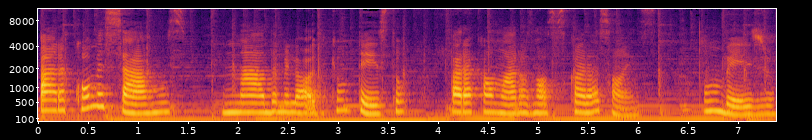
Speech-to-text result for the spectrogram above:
para começarmos, nada melhor do que um texto para acalmar os nossos corações. Um beijo.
